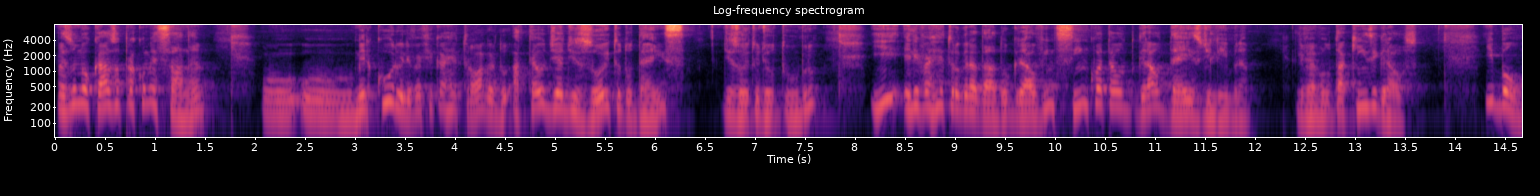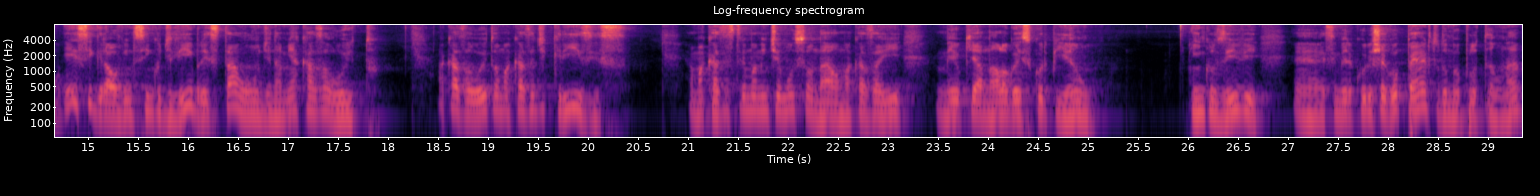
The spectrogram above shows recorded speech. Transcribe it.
Mas no meu caso, para começar, né, o, o, Mercúrio ele vai ficar retrógrado até o dia 18 do 10, 18 de outubro, e ele vai retrogradar do grau 25 até o grau 10 de Libra. Ele vai voltar 15 graus. E bom, esse grau 25 de Libra está onde? Na minha casa 8. A casa 8 é uma casa de crises, é uma casa extremamente emocional, uma casa aí meio que análoga a escorpião. Inclusive, é, esse Mercúrio chegou perto do meu Plutão, né?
